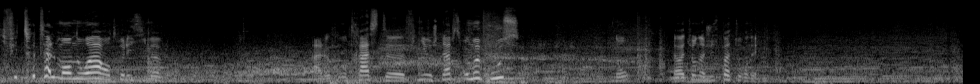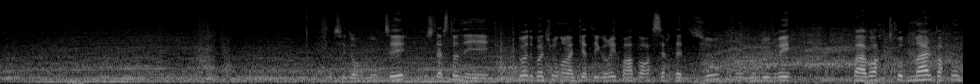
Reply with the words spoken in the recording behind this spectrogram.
Il fait totalement noir entre les immeubles. Ah, le contraste euh, fini au schnaps. On me pousse Non, la voiture n'a juste pas tourné. De remonter. Plus la Stone est une bonne voiture dans la catégorie par rapport à certaines eaux, donc on devrait pas avoir trop de mal. Par contre,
